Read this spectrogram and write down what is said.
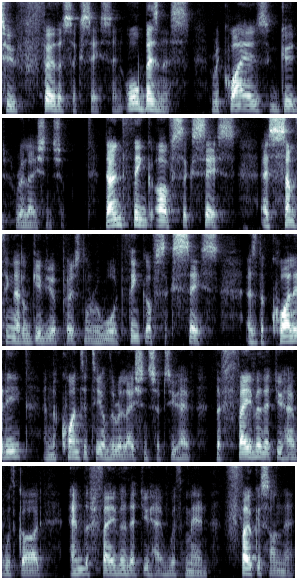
to further success. And all business requires good relationship. Don't think of success as something that'll give you a personal reward. Think of success as the quality and the quantity of the relationships you have, the favor that you have with God, and the favor that you have with man. Focus on that,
